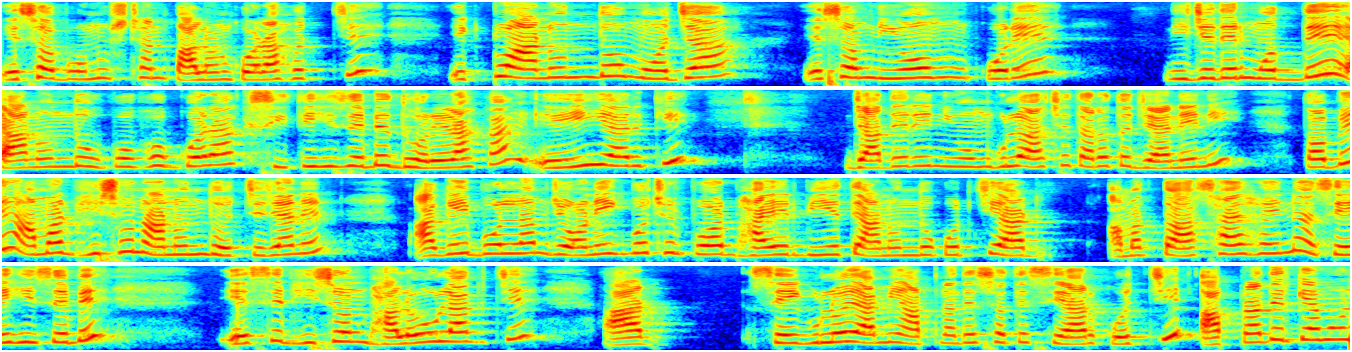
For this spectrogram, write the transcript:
এসব অনুষ্ঠান পালন করা হচ্ছে। একটু আনন্দ, মজা এসব নিয়ম করে নিজেদের মধ্যে আনন্দ উপভোগ করা স্মৃতি হিসেবে ধরে রাখা, এই আর কি। যাদের এই নিয়মগুলো আছে তারা তো জানেনই তবে আমার ভীষণ আনন্দ হচ্ছে, জানেন? আগেই বললাম যে অনেক বছর পর ভাইয়ের বিয়েতে আনন্দ করছি। আর আমার তো আশা হয় না সেই হিসেবে। এসে ভীষণ ভালোও লাগছে আর সেইগুলোই আমি আপনাদের সাথে শেয়ার করছি। আপনাদের কেমন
